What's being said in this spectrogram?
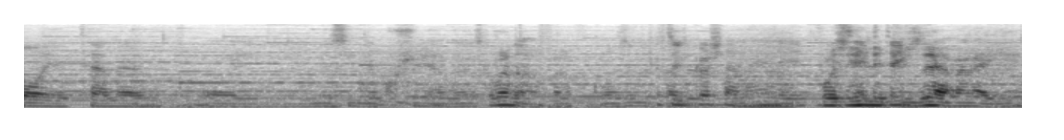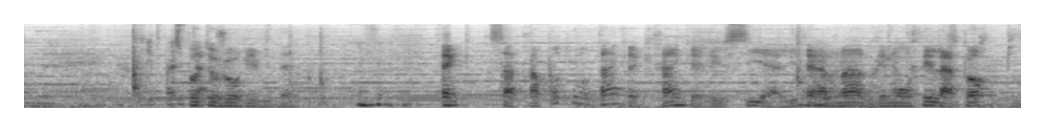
Oui, il est tellement. Ouais, il essaie de le coucher avant. C'est comme un enfant. Faut qu'on essaie de le Tu le faire. couches à main. les- Faut essayer de l'épuiser avant la game. mais- C'est pas toujours évident. fait que ça prend pas trop de temps que Crank a réussi à littéralement démonter la porte, puis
